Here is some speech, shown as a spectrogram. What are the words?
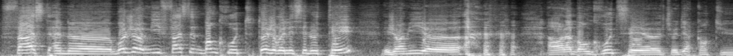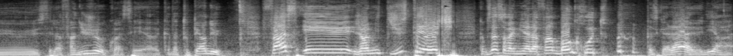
fast and, euh, moi j'aurais mis fast and banqueroute. Toi, j'aurais laissé le T et j'aurais mis, euh, alors la banqueroute, c'est, tu veux dire quand tu, c'est la fin du jeu, quoi, c'est quand t'as tout perdu. Fast et j'aurais mis juste TH, comme ça, ça aurait mis à la fin banqueroute, parce que là, je veux dire,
